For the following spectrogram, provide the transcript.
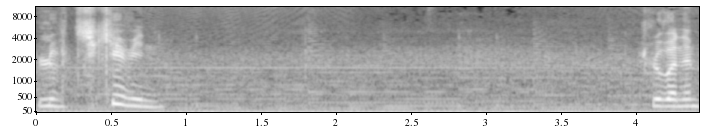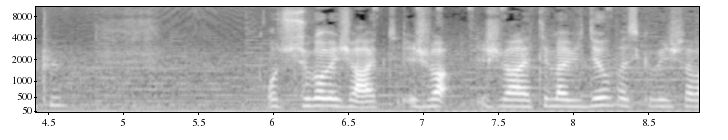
le petit Kevin. Je le vois même plus. Bon, tu sais quoi, mais je vais arrêter, je vais, je vais arrêter ma vidéo parce que je vais avoir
